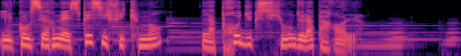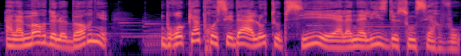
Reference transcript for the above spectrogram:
il concernait spécifiquement la production de la parole. À la mort de Le Borgne, Broca procéda à l'autopsie et à l'analyse de son cerveau.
